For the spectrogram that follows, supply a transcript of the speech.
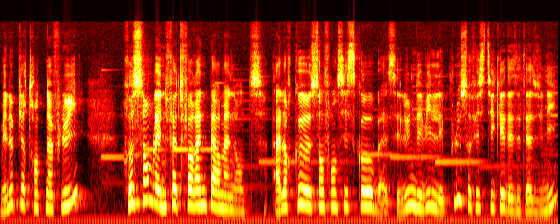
Mais le Pier 39, lui, ressemble à une fête foraine permanente. Alors que San Francisco, bah, c'est l'une des villes les plus sophistiquées des États-Unis,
